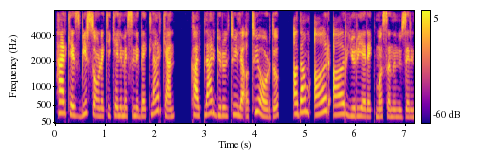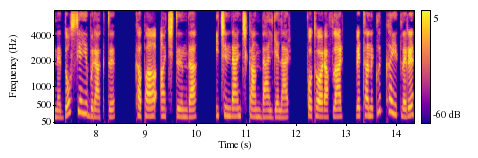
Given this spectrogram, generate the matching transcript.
Herkes bir sonraki kelimesini beklerken, kalpler gürültüyle atıyordu, adam ağır ağır yürüyerek masanın üzerine dosyayı bıraktı. Kapağı açtığında, içinden çıkan belgeler, fotoğraflar ve tanıklık kayıtları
